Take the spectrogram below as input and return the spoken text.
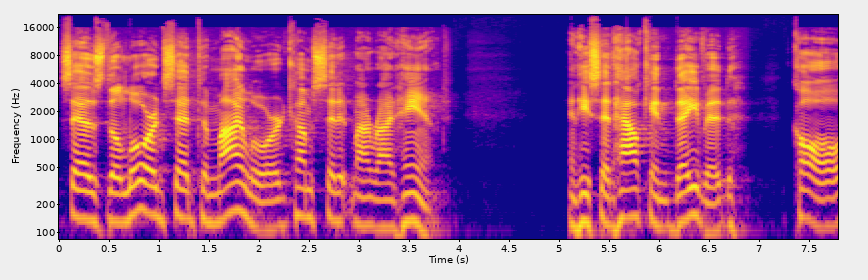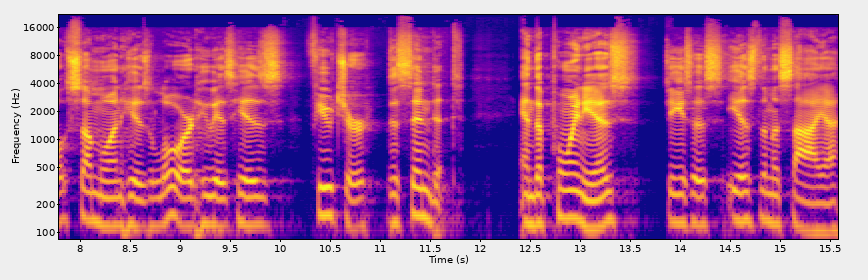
says, The Lord said to my Lord, Come sit at my right hand. And he said, How can David call someone his Lord who is his future descendant? And the point is, Jesus is the Messiah,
